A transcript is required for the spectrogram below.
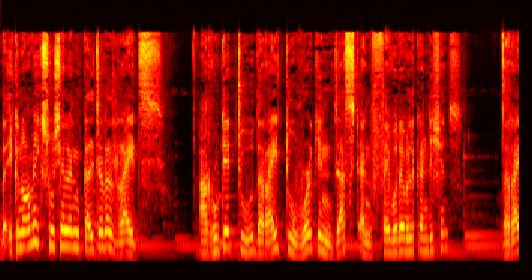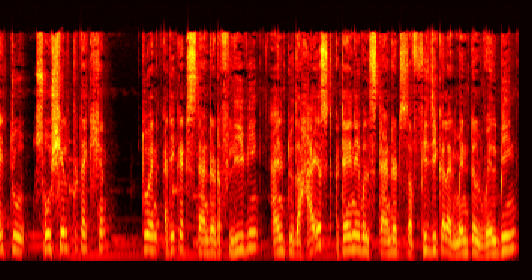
The economic, social, and cultural rights are rooted to the right to work in just and favorable conditions, the right to social protection, to an adequate standard of living, and to the highest attainable standards of physical and mental well being,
